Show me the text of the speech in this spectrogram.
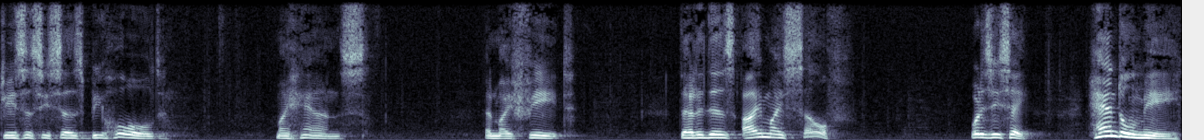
Jesus, he says, Behold my hands and my feet, that it is I myself. What does he say? Handle me.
